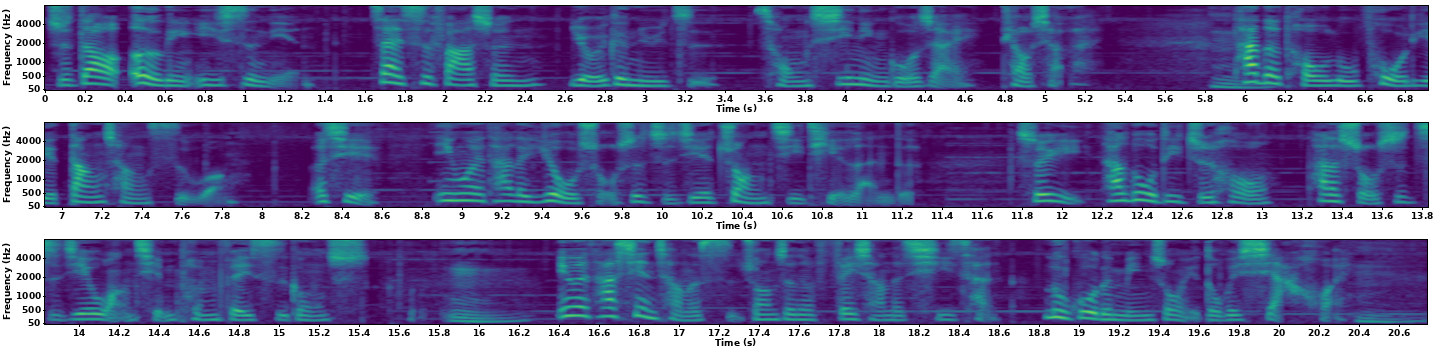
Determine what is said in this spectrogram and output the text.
直到二零一四年再次发生，有一个女子从西宁国宅跳下来，她的头颅破裂，当场死亡，而且因为她的右手是直接撞击铁栏的。所以他落地之后，他的手是直接往前喷飞四公尺。嗯，因为他现场的死状真的非常的凄惨，路过的民众也都被吓坏。嗯，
